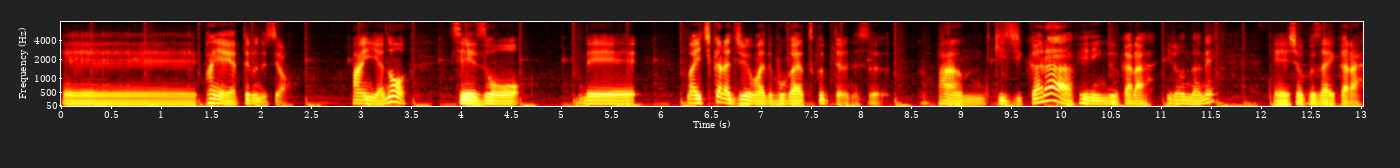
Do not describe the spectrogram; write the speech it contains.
えー、パン屋やってるんですよ。パン屋の製造を。で、まあ、1から10まで僕が作ってるんです。パン生地からフィリングからいろんなね、えー、食材から、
